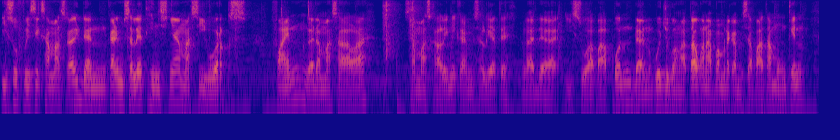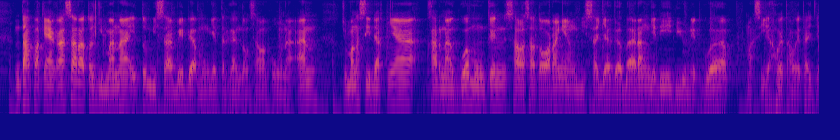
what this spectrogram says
isu fisik sama sekali dan kalian bisa lihat hinge-nya masih works fine nggak ada masalah. Sama sekali nih kalian bisa lihat ya nggak ada isu apa pun. Dan gue juga nggak tahu kenapa mereka bisa patah. Mungkin entah pakainya kasar atau gimana itu bisa beda. Mungkin tergantung sama penggunaan. Cuman setidaknya karena gue mungkin salah satu orang yang bisa jaga barang jadi di unit gue masih awet-awet aja.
